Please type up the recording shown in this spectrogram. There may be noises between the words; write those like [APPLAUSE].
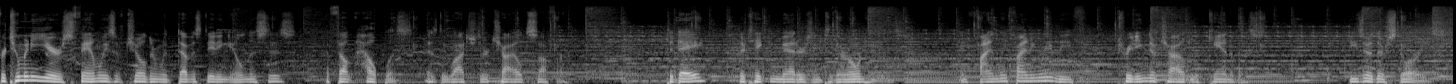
For too many years, families of children with devastating illnesses have felt helpless as they watch their child suffer. Today, they're taking matters into their own hands and finally finding relief treating their child with cannabis. These are their stories.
